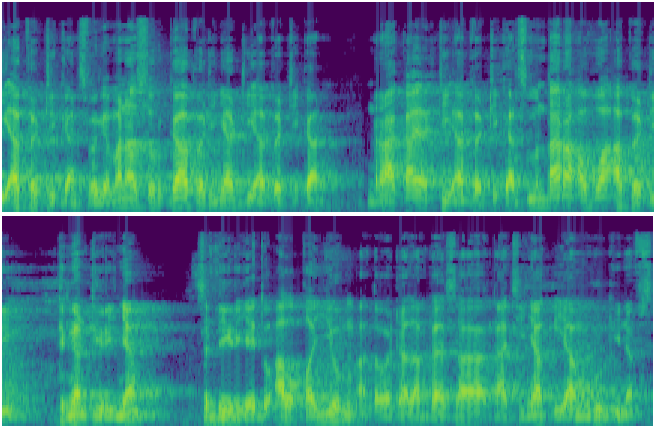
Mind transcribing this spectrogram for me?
diabadikan. Sebagaimana surga abadinya diabadikan. Neraka diabadikan. Sementara Allah abadi dengan dirinya sendiri, yaitu Al-Qayyum, atau dalam bahasa ngajinya Qiyamuhu binafsi.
